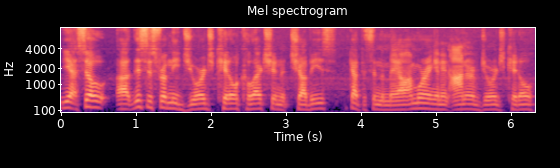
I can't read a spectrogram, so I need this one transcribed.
yeah, so uh, this is from the George Kittle collection at Chubbies. Got this in the mail. I'm wearing it in honor of George Kittle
